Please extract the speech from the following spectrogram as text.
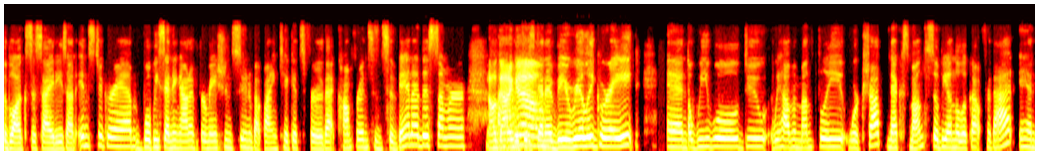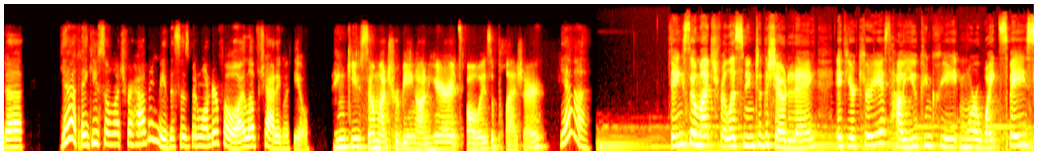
the blog societies on Instagram. We'll be sending out information soon about buying tickets for that conference in Savannah this summer. Y'all gotta uh, go. It's going to be really great. And we will do, we have a monthly workshop next month. So be on the lookout for that. And uh, yeah, thank you so much for having me. This has been wonderful. I love chatting with you. Thank you so much for being on here. It's always a pleasure. Yeah. Thanks so much for listening to the show today. If you're curious how you can create more white space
